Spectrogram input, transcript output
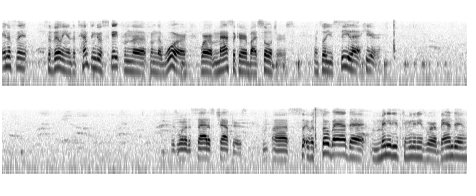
innocent civilians attempting to escape from the from the war were massacred by soldiers. And so you see that here. It was one of the saddest chapters. Uh, so it was so bad that many of these communities were abandoned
